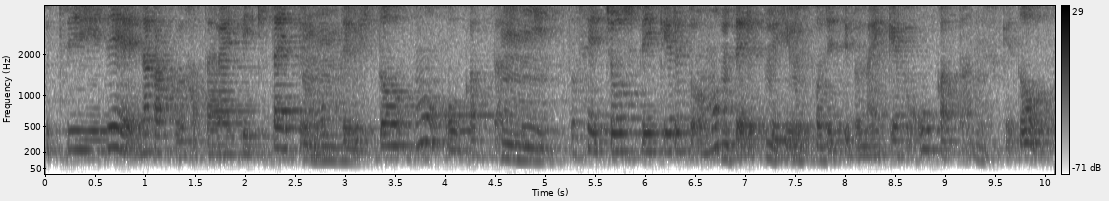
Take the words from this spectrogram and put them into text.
うちで長く働いていきたいって思ってる人も多かったし、と成長していけると思ってるっていうポジティブな意見も多かったんですけど、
